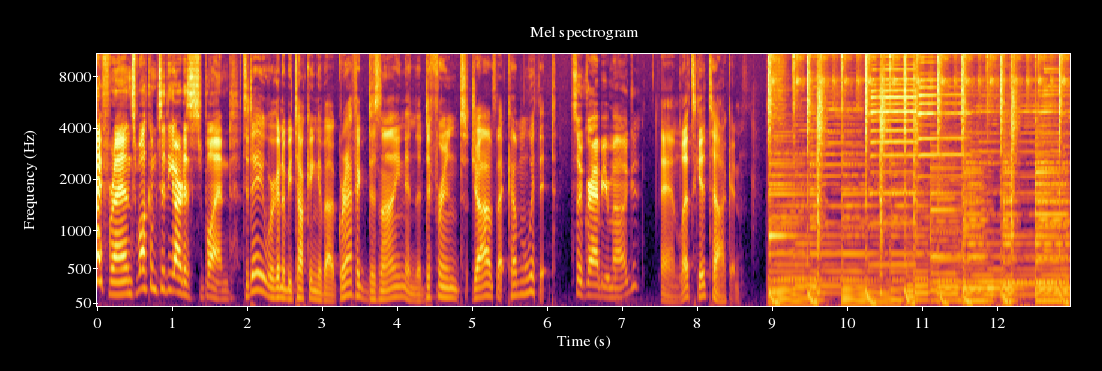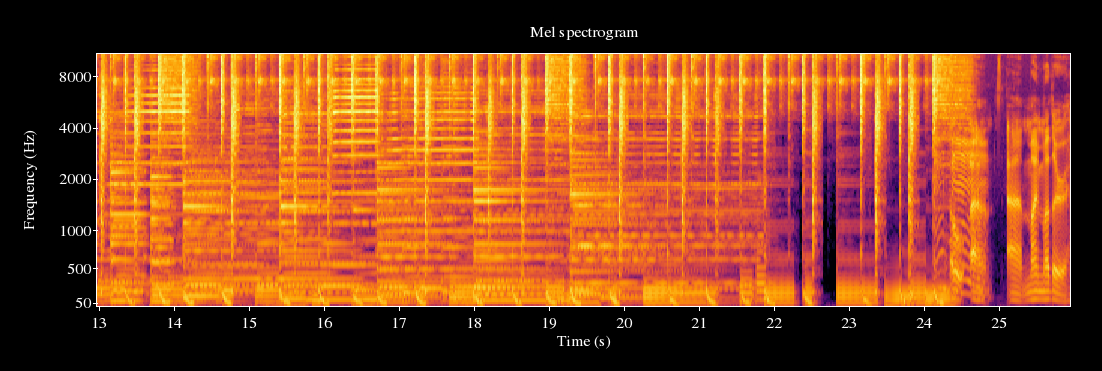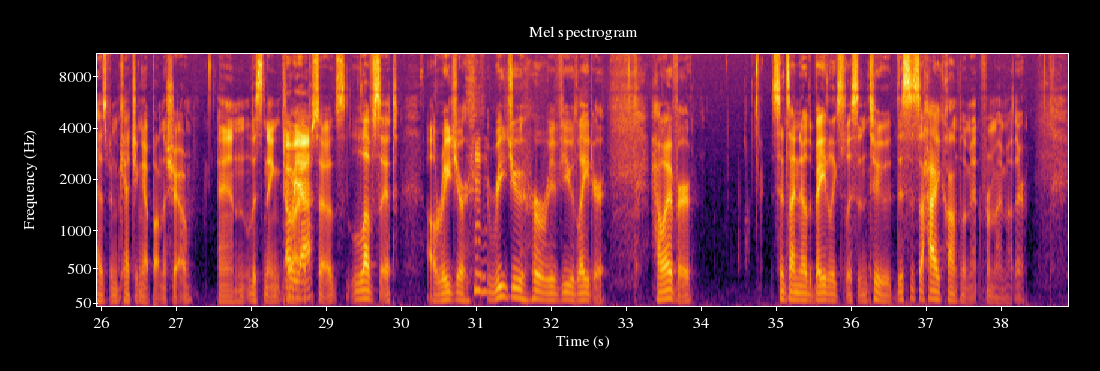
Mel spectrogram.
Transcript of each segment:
Hi, friends. Welcome to the Artist's Blend. Today we're going to be talking about graphic design and the different jobs that come with it. So grab your mug. And let's get talking. Oh, um, uh, my mother has been catching up on the show and listening to Oh, our yeah? episodes. Loves it. I'll read your read you her review later. However, since I know the Baileys listen too, this is a high compliment from my mother.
